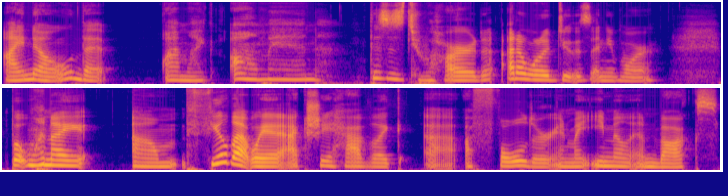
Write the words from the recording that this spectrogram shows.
I know that I'm like, oh man, this is too hard. I don't want to do this anymore. But when I um, feel that way, I actually have like a, a folder in my email inbox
